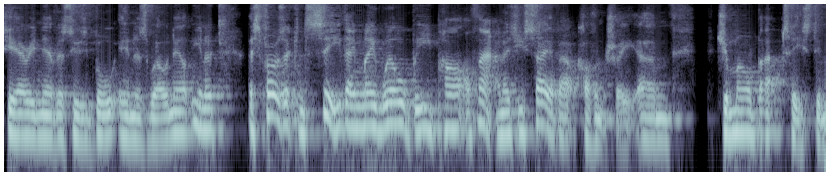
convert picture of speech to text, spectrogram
Thierry Nevers, who's bought in as well. Now, you know, as far as I can see, they may well be part of that. And as you say about Coventry, um, Jamal Baptiste in,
